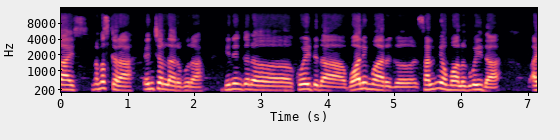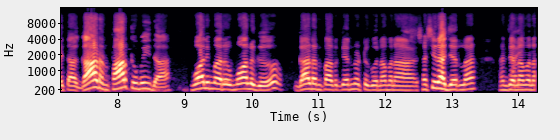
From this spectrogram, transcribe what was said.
ಗಾಯ್ಸ್ ನಮಸ್ಕಾರ. ಎಂಚಲ್ಲಾರು ಪೂರ ಇನ್ನೆಂಕಲ್ ಕೋಯಿಟ್ದ ವಾಲಿಮಾರ್ಗ್ ಸಲ್ಮಿಯ ಮಾಲ್ಗ್ ಬೈದ ಆಯ್ತಾ ಗಾರ್ಡನ್ ಪಾರ್ಕ್ ಬೈದ ವಾಲಿಮಾರ್ ಮಾಲ್ಗ್ ಗಾರ್ಡನ್ ಪಾರ್ಕ್ ಎನ್ನೊಟ್ಟಿಗೂ ನಮನ ಶಶಿರಾಜರ್ಲ ಅಂಚ ನಮನ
